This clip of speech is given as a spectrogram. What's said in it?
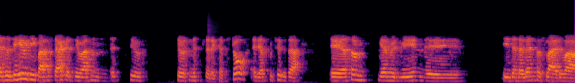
altså det hele gik bare så stærkt, at det var sådan, at det, var, det var sådan næsten slet ikke til at forstå, at jeg skulle til det der. Øh, og så ja, mødte vi ind øh, i den der landsholdslejr, det var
